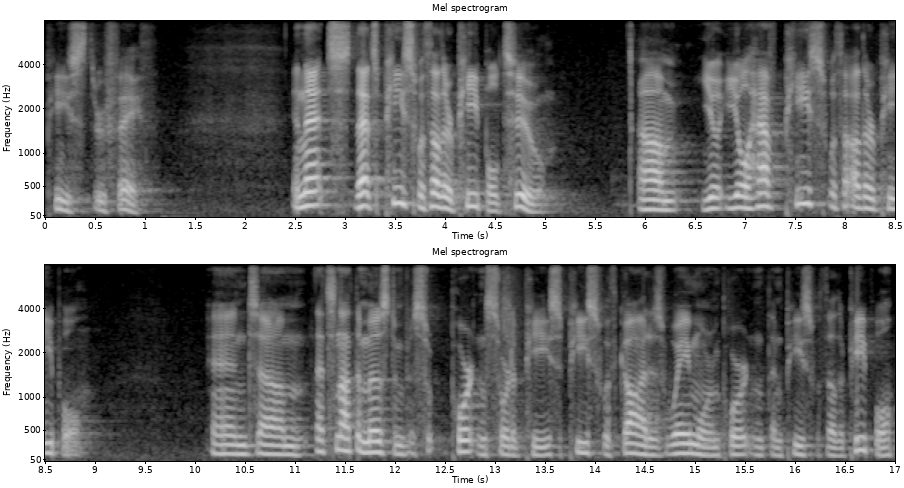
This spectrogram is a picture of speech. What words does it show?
peace through faith. And that's, that's peace with other people too. Um, you, you'll have peace with other people. And um, that's not the most important sort of peace. Peace with God is way more important than peace with other people.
